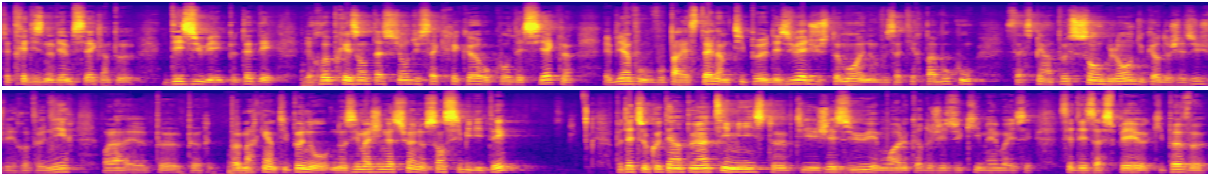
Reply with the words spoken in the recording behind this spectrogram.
c'est très 19e siècle, un peu désuet. Peut-être des, représentations du Sacré-Cœur au cours des siècles, eh bien, vous, vous paraissent-elles un petit peu désuètes, justement, et ne vous attirent pas beaucoup? Cet aspect un peu sanglant du cœur de Jésus, je vais y revenir, voilà, euh, peut, peut, peut marquer un petit peu nos, nos imaginations et nos sensibilités peut-être ce côté un peu intimiste, euh, petit Jésus et moi, le cœur de Jésus qui m'aime. Voyez, c'est des aspects euh, qui peuvent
